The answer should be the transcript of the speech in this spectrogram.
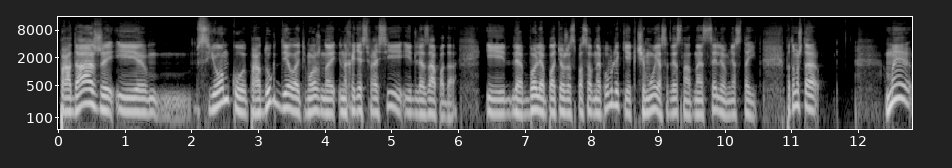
продажи и съемку, продукт делать можно и находясь в России, и для Запада, и для более платежеспособной публики, к чему я, соответственно, одна из целей у меня стоит. Потому что мы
